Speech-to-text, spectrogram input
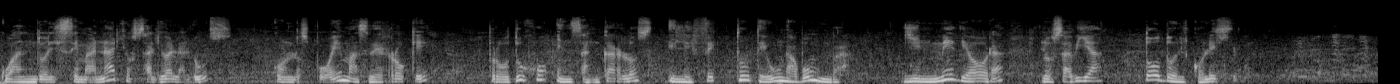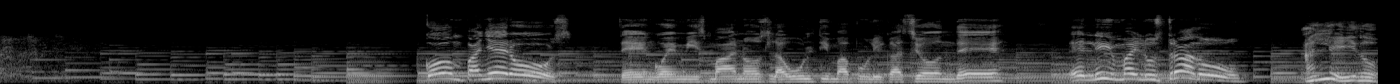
Cuando el semanario salió a la luz, con los poemas de Roque, produjo en San Carlos el efecto de una bomba, y en media hora lo sabía todo el colegio. Compañeros, tengo en mis manos la última publicación de El Lima Ilustrado. ¿Han leído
